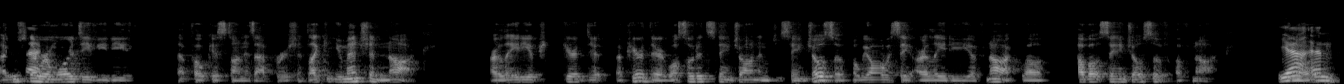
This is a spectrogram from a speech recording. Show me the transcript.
I wish there were more DVDs that focused on his apparitions. Like you mentioned, Knock. Our Lady appeared appeared there. Well, so did Saint John and Saint Joseph, but we always say Our Lady of Knock. Well, how about Saint Joseph of Knock? you Yeah, know? and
